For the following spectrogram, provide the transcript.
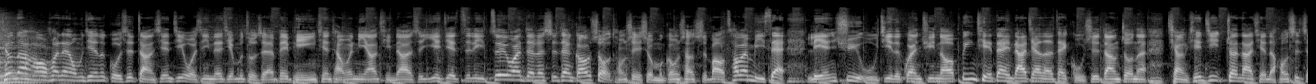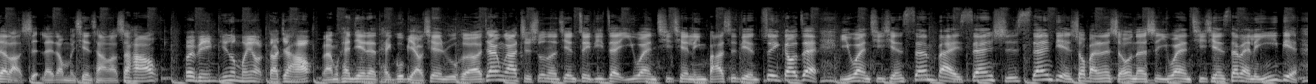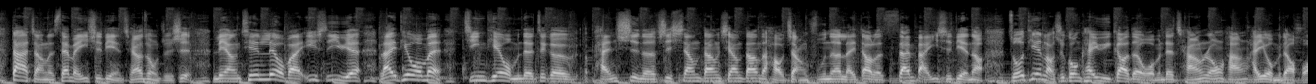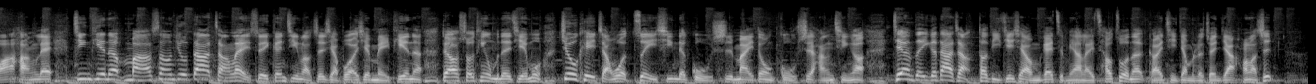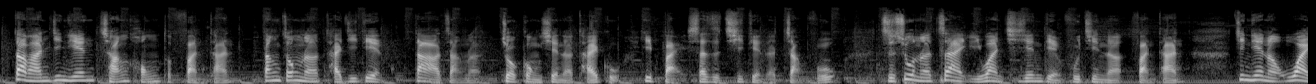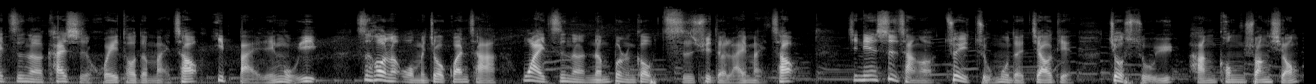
听众大家好，欢迎来我们今天的股市涨先机，我是你的节目主持人费平。现场为你邀请到的是业界资历最完整的实战高手，同时也是我们工商时报操盘比赛连续五季的冠军哦，并且带领大家呢在股市当中呢抢先机赚大钱的洪世哲老师来到我们现场，老师好，费平，听众朋友大家好。来，我们看今天的台股表现如何？加权指数呢，今天最低在一万七千零八十点，最高在一万七千三百三十三点，收盘的时候呢是一万七千三百零一点，大涨了三百一十点，成交总值是两千六百一十亿元。来听我们，今天我们的这个盘势呢是相当相当的好，涨幅呢来到了三百一十点哦。昨天老师公开预告的我们的长荣行还有我们的华航嘞，今天呢马上就大涨嘞，所以跟紧老师的脚步，而且每天呢都要收听我们的节目，就可以掌握最新的股市脉动、股市行情啊。这样的一个大涨，到底接下来我们该怎么样来操作呢？赶快请教我们的专家黄老师。大盘今天长红的反弹当中呢，台积电。大涨呢，就贡献了台股一百三十七点的涨幅，指数呢在一万七千点附近呢反弹。今天呢外资呢开始回头的买超一百零五亿，之后呢我们就观察外资呢能不能够持续的来买超。今天市场哦最瞩目的焦点就属于航空双雄。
